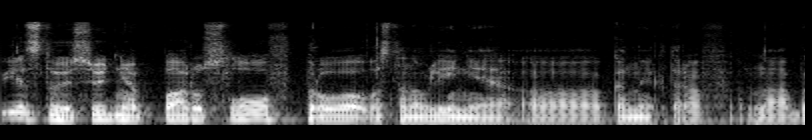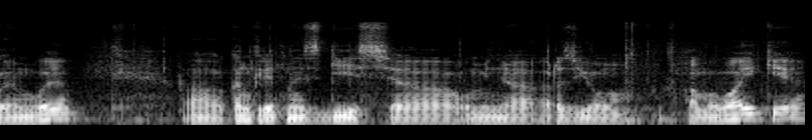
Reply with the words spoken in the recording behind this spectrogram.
Приветствую. Сегодня пару слов про восстановление э, коннекторов на BMW. Э, конкретно здесь э, у меня разъем омывайки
